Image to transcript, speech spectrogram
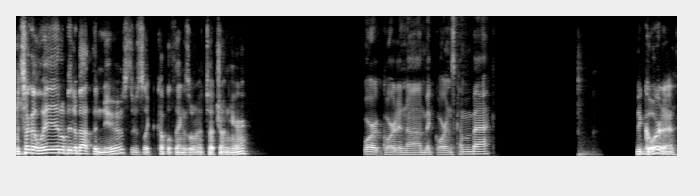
Let's talk a little bit about the news. There's like a couple things I want to touch on here. Gor- Gordon, uh, Mick Gordon's coming back. Mick Gordon.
